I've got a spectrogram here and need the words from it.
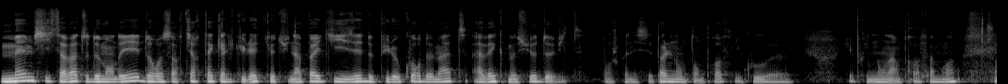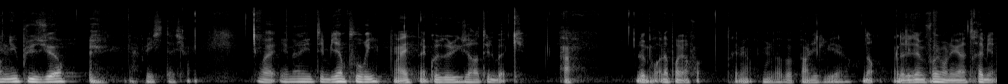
même si ça va te demander de ressortir ta calculette que tu n'as pas utilisée depuis le cours de maths avec Monsieur Devitt. Bon, je connaissais pas le nom de ton prof, du coup, euh, j'ai pris le nom d'un prof à moi. J'en ai eu plusieurs. Ah, Félicitations. Ouais, il y en a un qui était bien pourri. Ouais. À cause de lui que j'ai raté le bac. Ah. Le, la première fois. Très bien, on ne va pas parler de lui alors. Non. La deuxième fois, j'en ai eu un très bien.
